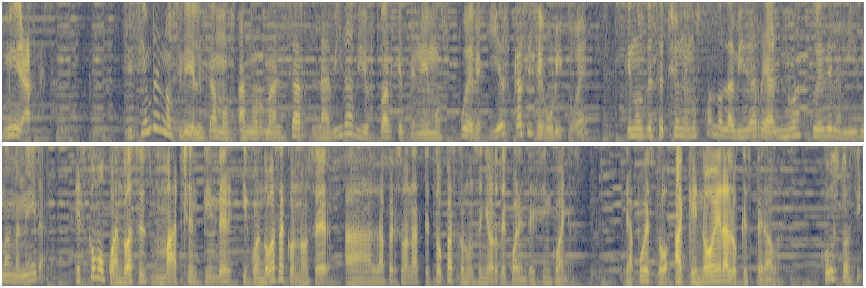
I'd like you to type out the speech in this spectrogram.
Mira, si siempre nos idealizamos a normalizar la vida virtual que tenemos, puede, y es casi segurito, ¿eh? Que nos decepcionemos cuando la vida real no actúe de la misma manera. Es como cuando haces match en Tinder y cuando vas a conocer a la persona te topas con un señor de 45 años. Te apuesto a que no era lo que esperabas. Justo así.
